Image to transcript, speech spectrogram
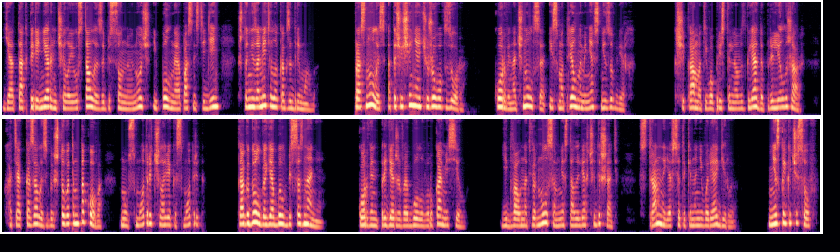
Я так перенервничала и устала за бессонную ночь и полной опасности день, что не заметила, как задремала. Проснулась от ощущения чужого взора. Корвин очнулся и смотрел на меня снизу вверх. К щекам от его пристального взгляда прилил жар, хотя, казалось бы, что в этом такого? Ну, смотрит человек и смотрит. Как долго я был без сознания? Корвин, придерживая голову руками, сел. Едва он отвернулся, мне стало легче дышать. Странно я все-таки на него реагирую. Несколько часов.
